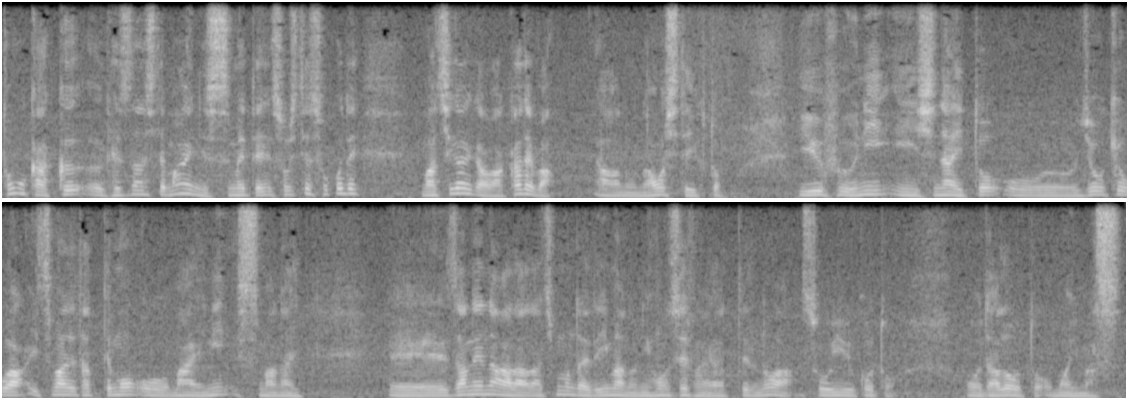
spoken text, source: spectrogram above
ともかく決断して前に進めてそしてそこで間違いが分かればあの直していくというふうにしないと状況はいつまでたっても前に進まない、えー、残念ながら拉致問題で今の日本政府がやっているのはそういうことだろうと思います。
